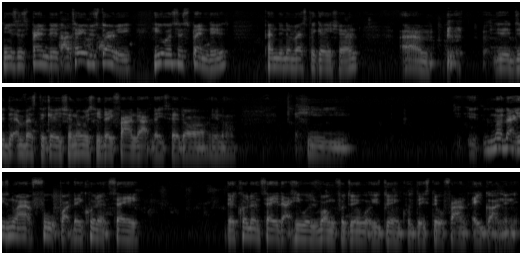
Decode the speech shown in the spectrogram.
He was suspended. I'll tell you the story. He was suspended pending investigation. Um, they did the investigation. Obviously, they found out. They said, "Oh, you know, he." Not that he's not at fault, but they couldn't say. They couldn't say that he was wrong for doing what he's doing because they still found a gun in it.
